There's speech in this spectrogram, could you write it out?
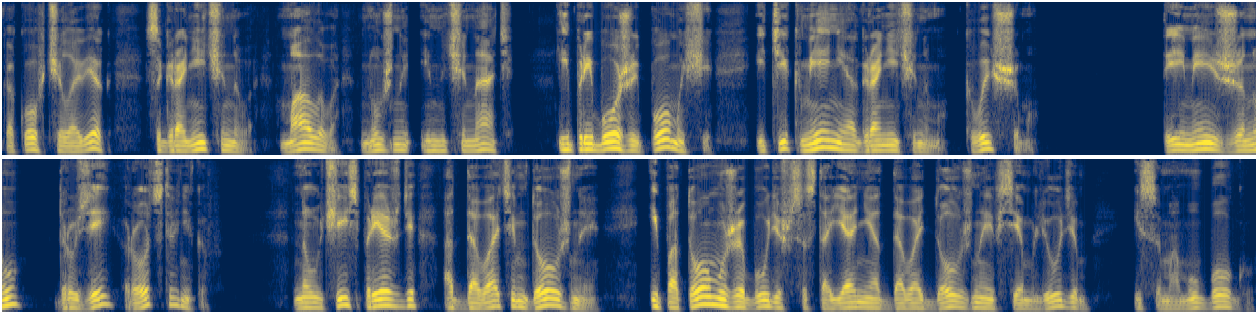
каков человек, с ограниченного, малого нужно и начинать, и при Божьей помощи идти к менее ограниченному, к высшему. Ты имеешь жену, друзей, родственников. Научись прежде отдавать им должное, и потом уже будешь в состоянии отдавать должное всем людям и самому Богу.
